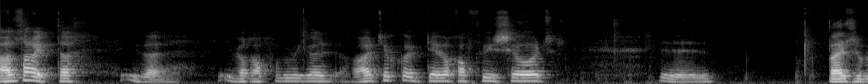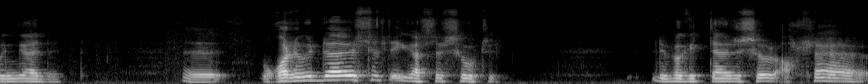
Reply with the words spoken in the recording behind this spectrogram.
ааларита ива ивеқарфумига радиокко тавеқарфииссуут э паасумингаанат э оқаливиннаавиллат игассассуутит лимагиттаалиссуу арлаа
